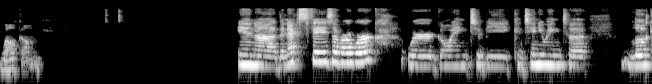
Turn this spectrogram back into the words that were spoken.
welcome. In uh, the next phase of our work, we're going to be continuing to look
